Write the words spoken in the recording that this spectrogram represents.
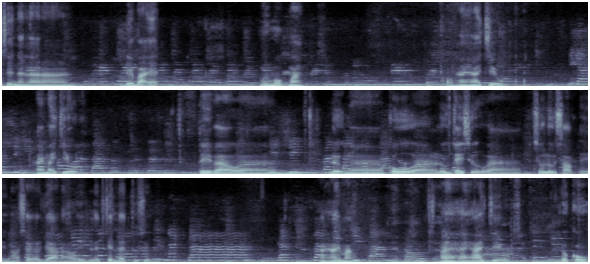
Trên này là D3S 11 măng. Còn 22 triệu. Hai mấy triệu tùy vào uh, lượng uh, cũ uh, lượng chạy xước và số lượng shop thì nó sẽ giá nó hơi lệch trên lệch chút xíu. 22 măng. 222 triệu đồ cũ.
